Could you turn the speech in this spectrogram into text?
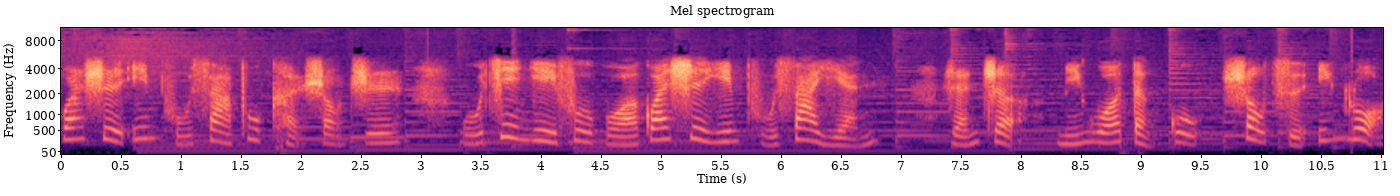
观世音菩萨不肯受之。无尽意复薄观世音菩萨言：仁者。”名我等故受此璎珞。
